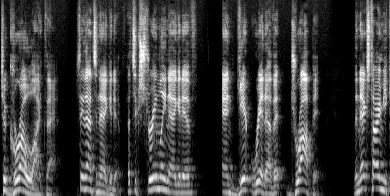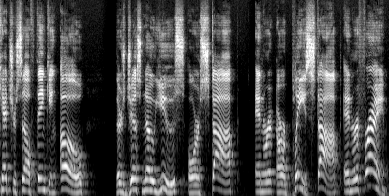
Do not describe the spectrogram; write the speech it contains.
to grow like that. See, that's negative. That's extremely negative, and get rid of it, drop it. The next time you catch yourself thinking, oh, there's just no use, or stop and, re- or please stop and reframe.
